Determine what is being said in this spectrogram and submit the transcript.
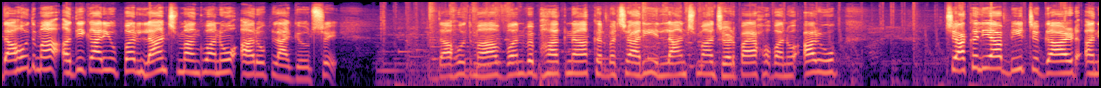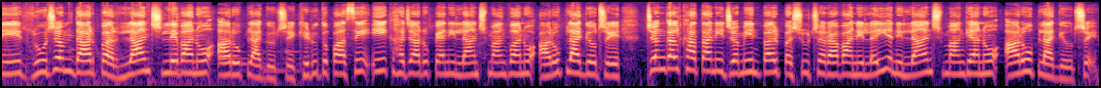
દાહોદમાં અધિકારી ઉપર લાંચ માંગવાનો આરોપ લાગ્યો છે. દાહોદમાં વન વિભાગના કર્મચારી લાંચમાં ઝડપાયા હોવાનો આરોપ. ચાકલિયા બીટ ગાર્ડ અને રોજમદાર પર લાંચ લેવાનો આરોપ લાગ્યો છે. ખેડૂતો પાસે એક હજાર રૂપિયાની લાંચ માંગવાનો આરોપ લાગ્યો છે. જંગલ ખાતાની જમીન પર પશુ ચરાવવાને લઈ અને લાંચ માંગ્યાનો આરોપ લાગ્યો છે.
